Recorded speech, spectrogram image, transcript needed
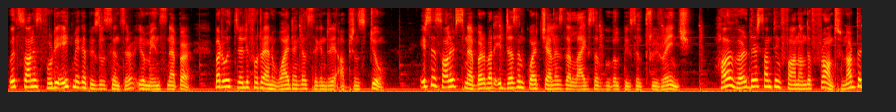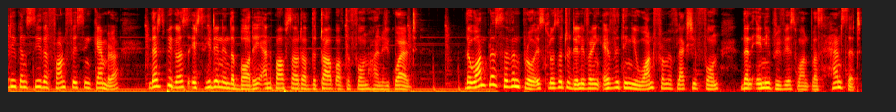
with Sony's 48 megapixel sensor, your main snapper, but with telephoto and wide-angle secondary options too. It's a solid snapper but it doesn't quite challenge the likes of Google Pixel 3 range. However, there's something fun on the front, not that you can see the front-facing camera, that's because it's hidden in the body and pops out of the top of the phone when required. The OnePlus 7 Pro is closer to delivering everything you want from a flagship phone than any previous OnePlus handset,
